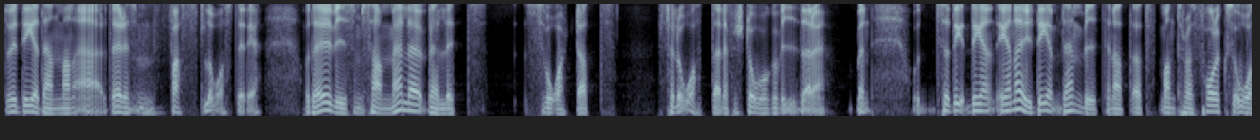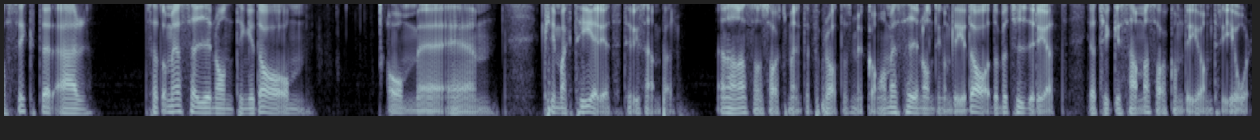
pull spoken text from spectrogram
då är det den man är. Då är det som mm. fastlåst i det. Och där är vi som samhälle väldigt svårt att förlåta eller förstå och gå vidare. Men, och, så det, det ena är ju det, den biten att, att man tror att folks åsikter är... Så att om jag säger någonting idag om, om eh, eh klimakteriet till exempel, en annan sån sak som man inte får prata så mycket om. Om jag säger någonting om det idag, då betyder det att jag tycker samma sak om det om tre år.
